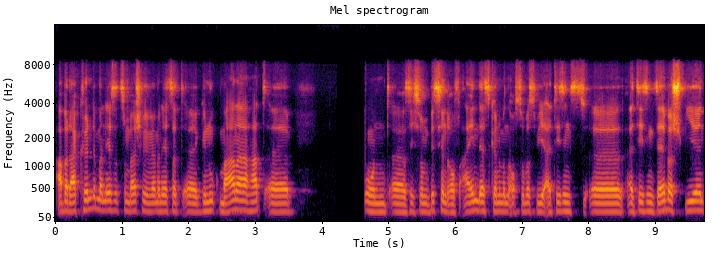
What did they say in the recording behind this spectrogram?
Aber da könnte man jetzt zum Beispiel, wenn man jetzt äh, genug Mana hat äh, und äh, sich so ein bisschen drauf einlässt, könnte man auch sowas wie Altesing äh, selber spielen,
